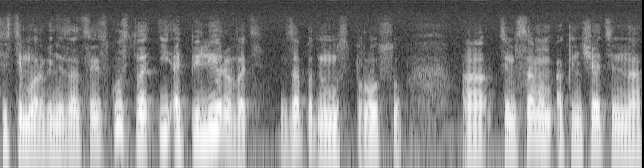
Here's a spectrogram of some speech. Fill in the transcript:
систему организации искусства и апеллировать к западному спросу, тем самым окончательно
